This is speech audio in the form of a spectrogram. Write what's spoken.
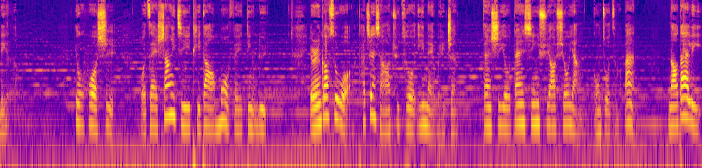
烈了。又或是我在上一集提到墨菲定律，有人告诉我他正想要去做医美为证，但是又担心需要休养工作怎么办？脑袋里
